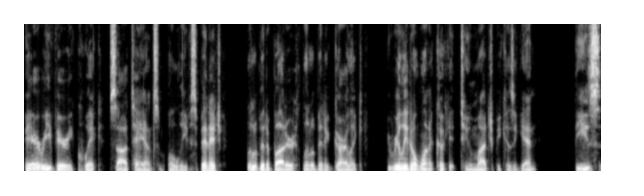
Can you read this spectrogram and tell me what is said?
very, very quick saute on some whole leaf spinach, a little bit of butter, a little bit of garlic. You really don't want to cook it too much because, again, these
